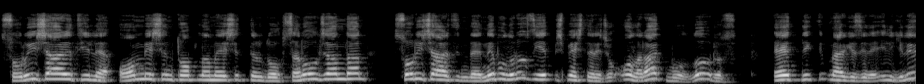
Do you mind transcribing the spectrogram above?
Soru işaretiyle 15'in toplamı eşittir 90 olacağından soru işaretinde ne buluruz? 75 derece olarak buluruz. Evet diklik merkeziyle ilgili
